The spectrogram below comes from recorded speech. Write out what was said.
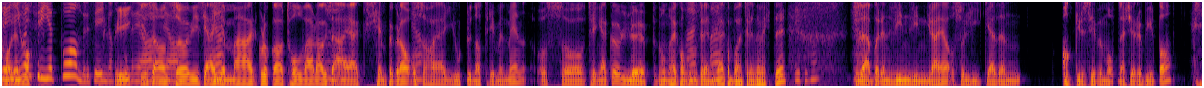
har gir en jo en frihet på andre ting. Og ikke ja, sant? Ja, Så hvis jeg er Mm. hjemme her klokka tolv hver dag, så er jeg kjempeglad. Og så har jeg gjort unna trimmen min, og så trenger jeg ikke å løpe noe når jeg kommer Nei, på trening. nei. Jeg kan bare trene vekter. Ikke sant? Så det er bare en vinn-vinn-greie. Og så liker jeg den aggressive måten jeg kjører bil på.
